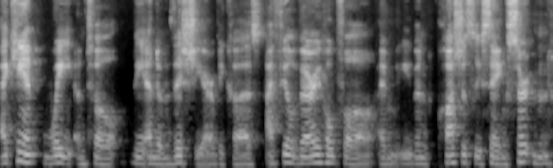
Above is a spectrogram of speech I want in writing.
I can't wait until the end of this year because I feel very hopeful. I'm even cautiously saying certain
